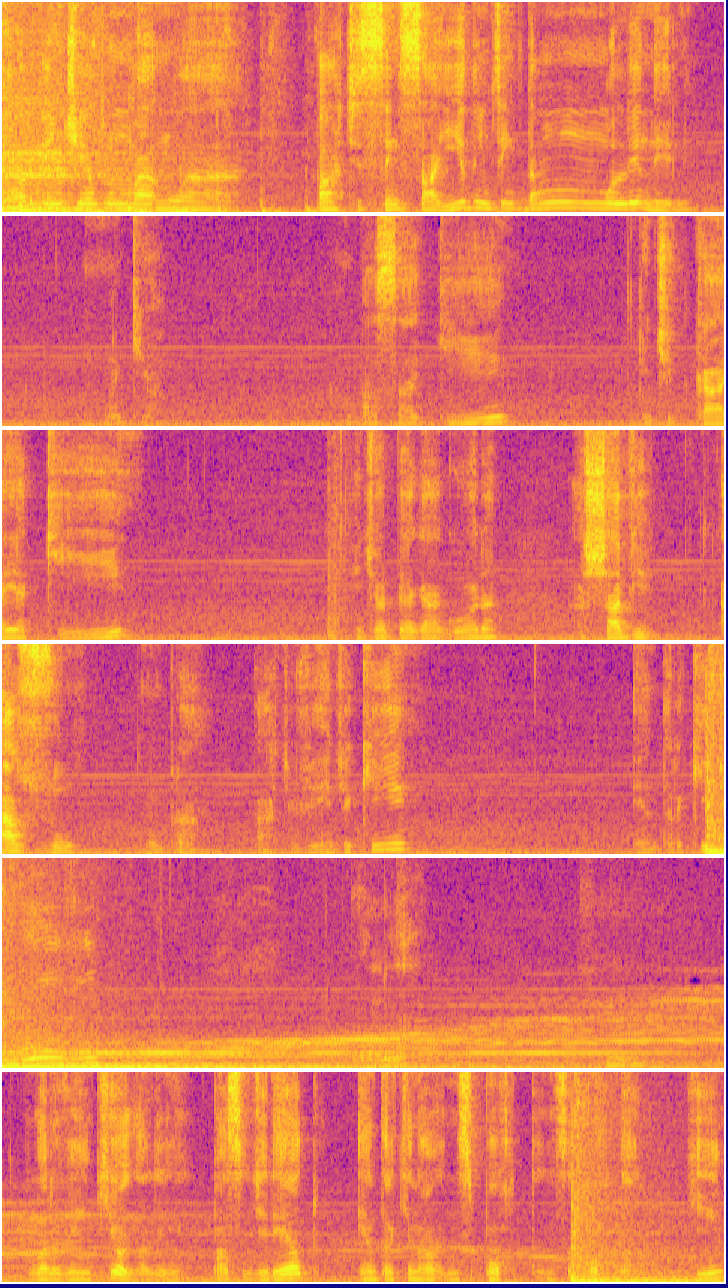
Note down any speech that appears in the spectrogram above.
Na hora que a gente entra numa, numa parte sem saída, a gente tem que dar um olê nele. Aqui, ó. Vamos passar aqui. A gente cai aqui. A gente vai pegar agora a chave azul. Vamos para a parte verde aqui. Entra aqui de novo. Vamos lá. Hum. Agora vem aqui, ó, galera. Passa direto. Entra aqui na, nesse porta, nessa porta aqui.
